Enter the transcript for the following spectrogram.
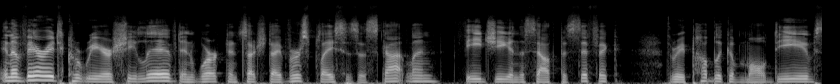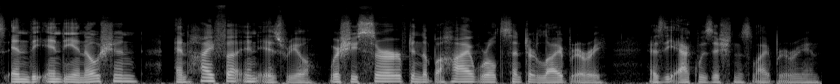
In a varied career, she lived and worked in such diverse places as Scotland, Fiji in the South Pacific, the Republic of Maldives in the Indian Ocean, and Haifa in Israel, where she served in the Baha'i World Center Library as the acquisitions librarian.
